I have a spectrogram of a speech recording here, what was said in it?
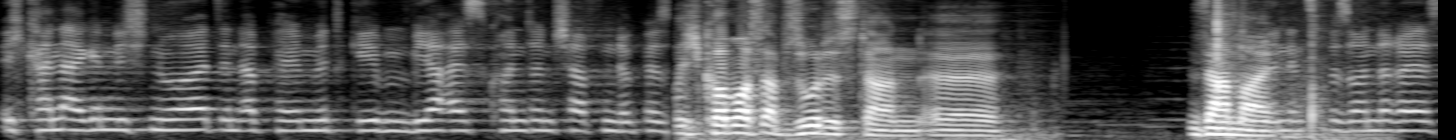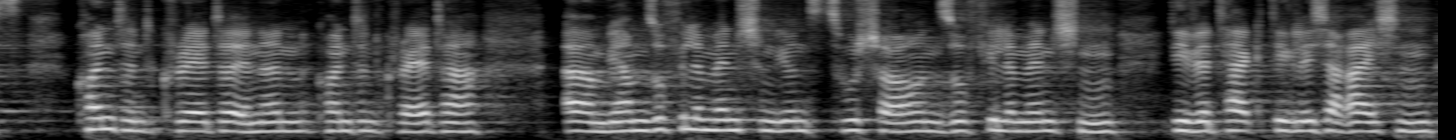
ich kann eigentlich nur den Appell mitgeben, wir als Content-schaffende Personen, Ich komme aus Absurdistan. Äh, sag mal. insbesondere als Content-CreatorInnen, Content-Creator, ähm, wir haben so viele Menschen, die uns zuschauen, so viele Menschen, die wir tagtäglich erreichen.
